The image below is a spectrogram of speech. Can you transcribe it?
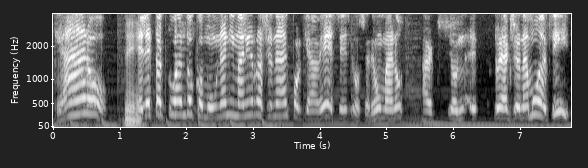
Claro, Sí. él está actuando como un animal irracional porque a veces los seres humanos accion- eh, reaccionamos así.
